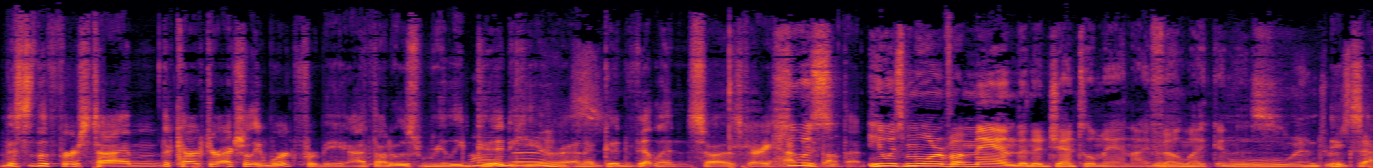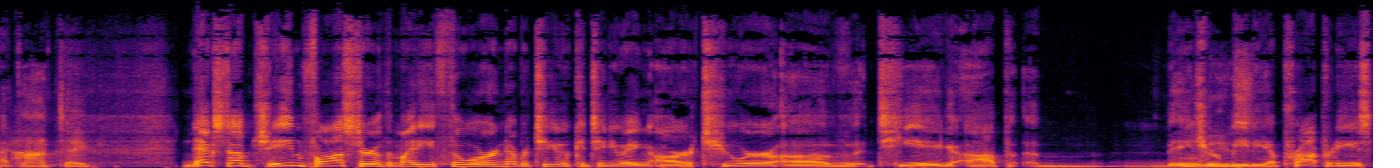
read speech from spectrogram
This is the first time the character actually worked for me. I thought it was really good here nice. and a good villain, so I was very happy He was about that. he was more of a man than a gentleman. I felt like in this. Ooh, interesting. Exactly. Hot take. Next up, Jane Foster, the Mighty Thor, number two, continuing our tour of teeing up major Movies. media properties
